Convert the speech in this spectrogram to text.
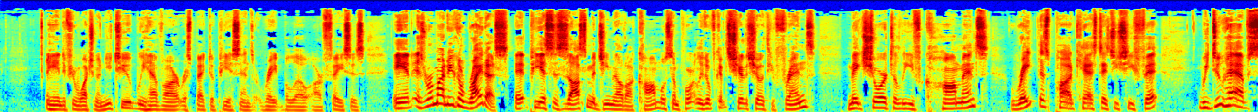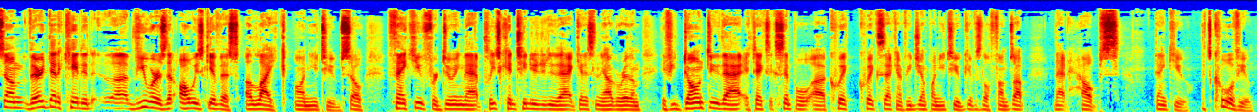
And if you're watching on YouTube, we have our respective PSNs right below our faces. And as a reminder, you can write us at pssisawesome at gmail.com. Most importantly, don't forget to share the show with your friends. Make sure to leave comments. Rate this podcast as you see fit. We do have some very dedicated uh, viewers that always give us a like on YouTube. So thank you for doing that. Please continue to do that. Get us in the algorithm. If you don't do that, it takes a simple, uh, quick, quick second. If you jump on YouTube, give us a little thumbs up. That helps. Thank you. That's cool of you.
